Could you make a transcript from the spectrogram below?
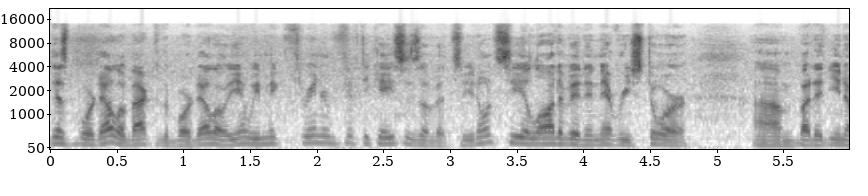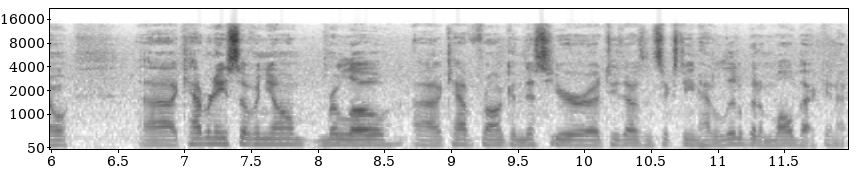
this Bordello, back to the Bordello. Yeah, we make 350 cases of it, so you don't see a lot of it in every store. Um, but it you know. Uh, Cabernet Sauvignon, Merlot, uh, Cab Franc, and this year, uh, 2016, had a little bit of Malbec in it.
